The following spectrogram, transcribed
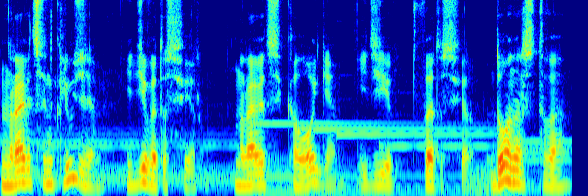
Нравится инклюзия? Иди в эту сферу. Нравится экология? Иди в эту сферу. Донорство,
